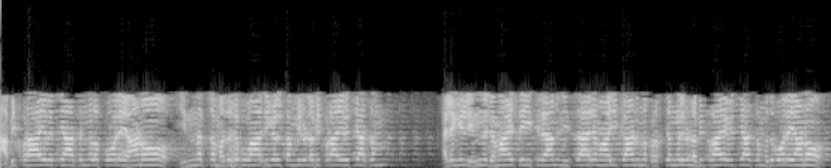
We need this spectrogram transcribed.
അഭിപ്രായ വ്യത്യാസങ്ങളെ പോലെയാണോ ഇന്നത്തെ മധുഹബുവാദികൾ തമ്മിലുള്ള അഭിപ്രായ വ്യത്യാസം അല്ലെങ്കിൽ ഇന്ന് ജമായത്തെ ഇസ്ലാമി നിസ്സാരമായി കാണുന്ന പ്രശ്നങ്ങളിലുള്ള അഭിപ്രായ വ്യത്യാസം അതുപോലെയാണോ?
